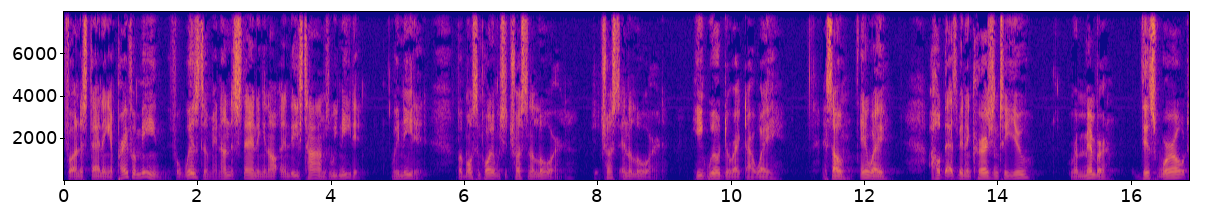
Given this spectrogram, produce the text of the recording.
for understanding and pray for me for wisdom and understanding in all in these times. We need it. We need it. But most importantly, we should trust in the Lord. Trust in the Lord. He will direct our way. And so anyway, I hope that's been encouraging to you. Remember, this world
